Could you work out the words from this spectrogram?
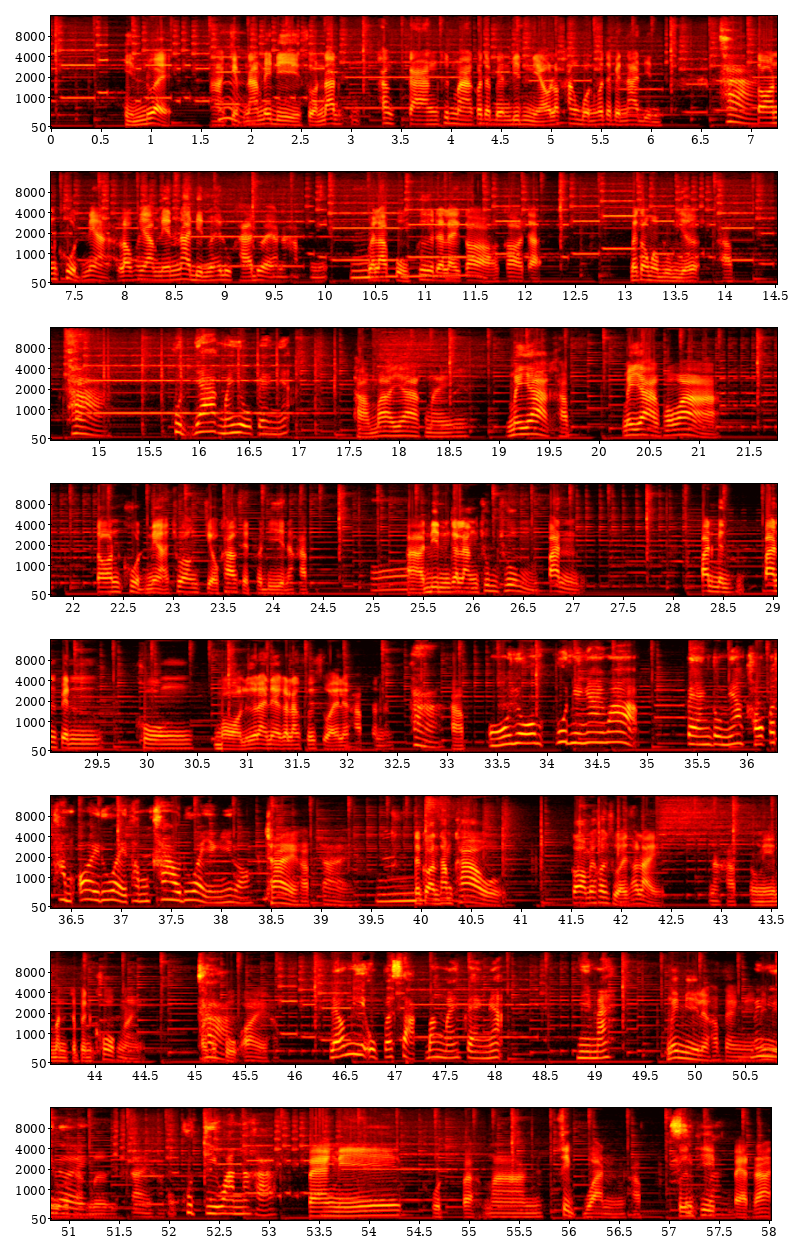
หินด้วยอ่าอืมเก็บน้ำได้ดี ส่วนด้านข้างกลางขึ้นมาก็จะเป็นดินเหนียวแล้วข้างบนก็จะเป็นหน้าดิน ค่ะตอนขุดเนี่ยเราพยายามเน้นหน้าดินไว้ให้ลูกค้าด้วยนะครับตรงนี้อืมเวลาปลูกพืชอะไรก็ก็จะไม่ต้องบำรุงเยอะครับ ค่ะ ขุดยากไหมโยแปลงเนี้ย ถามว่ายากไหมไม่ยากครับ ไม่ยากเพราะว่า ตอนขุดเนี่ยช่วงเกี่ยวข้าวเสร็จพอดีนะครับโอ้อ่าดินกำลังชุ่มๆปั้น ปั้นเป็นปั้นเป็นโครงบ่อหรืออะไรเนี่ยกำลังสวยๆเลยครับ ตอนนั้น ค่ะ ครับ โอ้โยมพูดง่าย ๆ ว่า แปลงตรงเนี้ยเขาก็ทำอ้อยด้วยทำข้าวด้วยอย่างนี้เหรอใช่ครับใช่ อืมแต่ก่อนทำข้าวก็ไม่ค่อยสวยเท่าไหร่นะครับ ตรงนี้มันจะเป็นโคกหน่อยเราจะปลูกอ้อยครับ แล้วมีอุปสรรคบ้างไหมแปลงเนี้ยมีไหม ไม่มีเลยครับแปลงนี้ไม่มีอุปสรรคเลย เลยใช่ครับ ขุดกี่วันนะคะ แปลงนี้ขุดประมาณสิบวันครับ พื้นที่ 10วันแปดไร่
